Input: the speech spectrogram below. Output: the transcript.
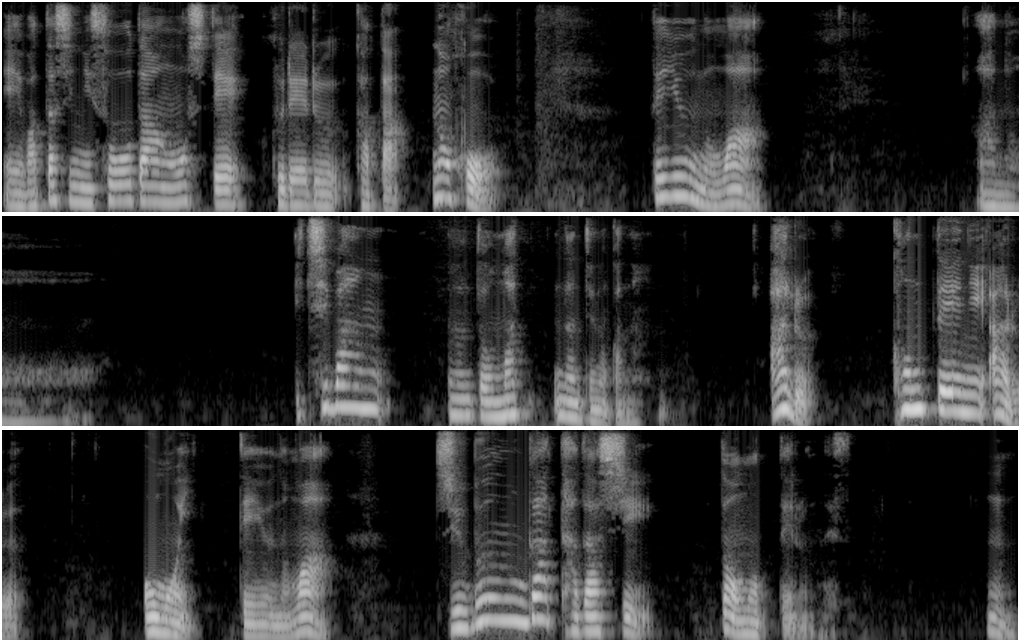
えー、私に相談をしてくれる方の方っていうのは、あの、一番、うんと、ま、なんていうのかな。ある、根底にある思いっていうのは、自分が正しいと思ってるんです。うん。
